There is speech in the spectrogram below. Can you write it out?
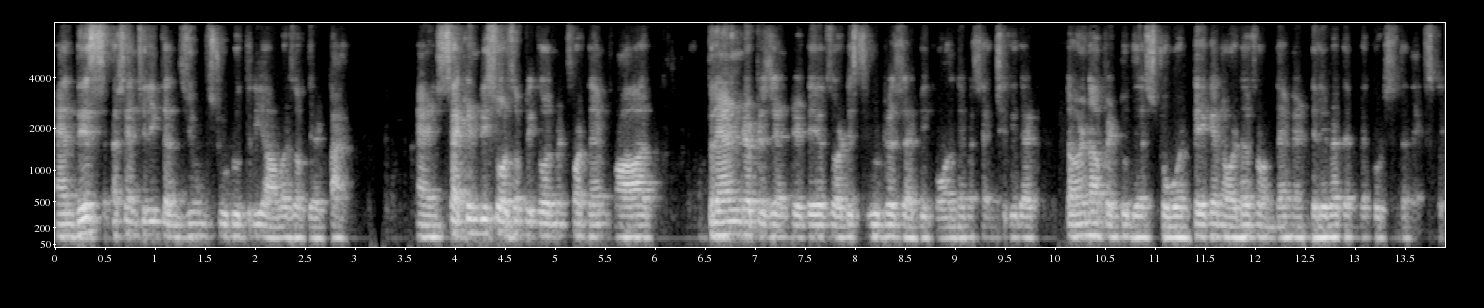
And this essentially consumes two to three hours of their time. And secondary source of procurement for them are brand representatives or distributors that we call them essentially that turn up into their store, take an order from them and deliver them the goods the next day.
